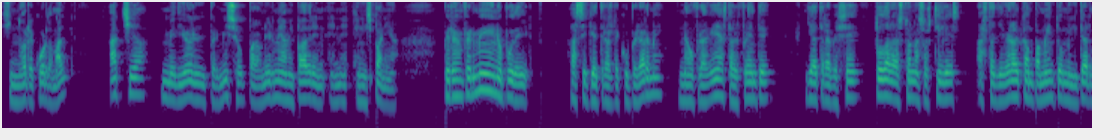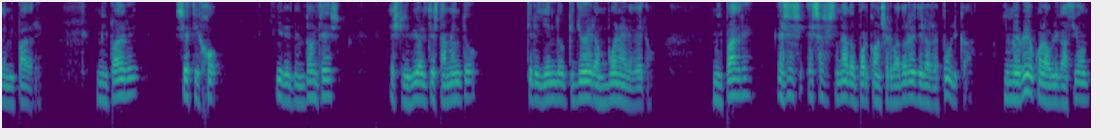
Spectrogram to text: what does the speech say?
si no recuerdo mal, Achia me dio el permiso para unirme a mi padre en, en Hispania, pero enfermé y no pude ir. Así que tras recuperarme, naufragué hasta el frente y atravesé todas las zonas hostiles hasta llegar al campamento militar de mi padre. Mi padre se fijó y desde entonces escribió el testamento creyendo que yo era un buen heredero. Mi padre es, es asesinado por conservadores de la República y me veo con la obligación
